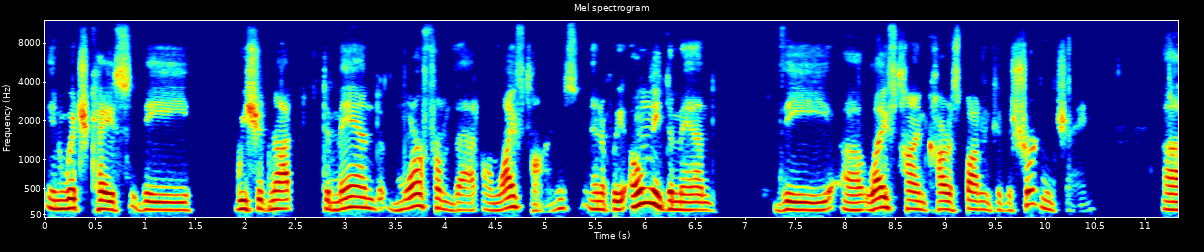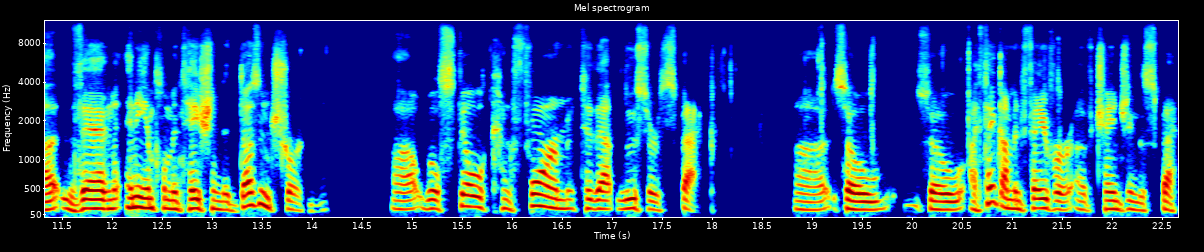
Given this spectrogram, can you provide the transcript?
in which case the we should not demand more from that on lifetimes. And if we only demand the uh, lifetime corresponding to the shortened chain, uh, then any implementation that doesn't shorten uh, will still conform to that looser spec. Uh, so, so I think I'm in favor of changing the spec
